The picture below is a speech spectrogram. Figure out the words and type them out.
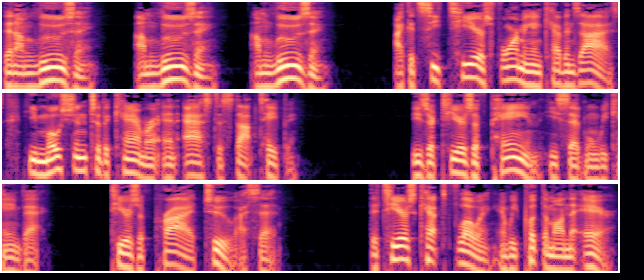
that I'm losing, I'm losing, I'm losing. I could see tears forming in Kevin's eyes. He motioned to the camera and asked to stop taping. These are tears of pain, he said when we came back. Tears of pride, too, I said. The tears kept flowing, and we put them on the air.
